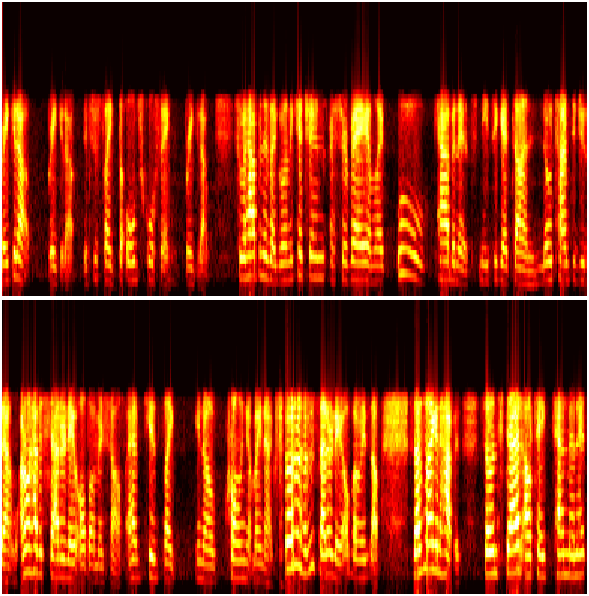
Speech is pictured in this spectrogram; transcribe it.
Break it up break it up. It's just like the old school thing, break it up. So what happened is I go in the kitchen, I survey, I'm like, ooh, cabinets need to get done. No time to do that. I don't have a Saturday all by myself. I have kids like you know, crawling up my neck. So I don't have a Saturday all by myself. So that's not to happen. So instead, I'll take 10 minutes,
